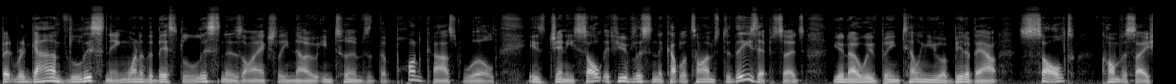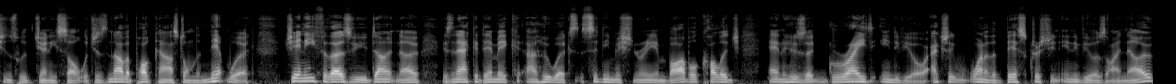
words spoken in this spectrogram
but regards listening, one of the best listeners I actually know in terms of the podcast world is Jenny Salt. If you've listened a couple of times to these episodes, you know we've been telling you a bit about Salt. Conversations with Jenny Salt, which is another podcast on the network. Jenny, for those of you who don't know, is an academic uh, who works at Sydney Missionary and Bible College and who's a great interviewer, actually, one of the best Christian interviewers I know.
